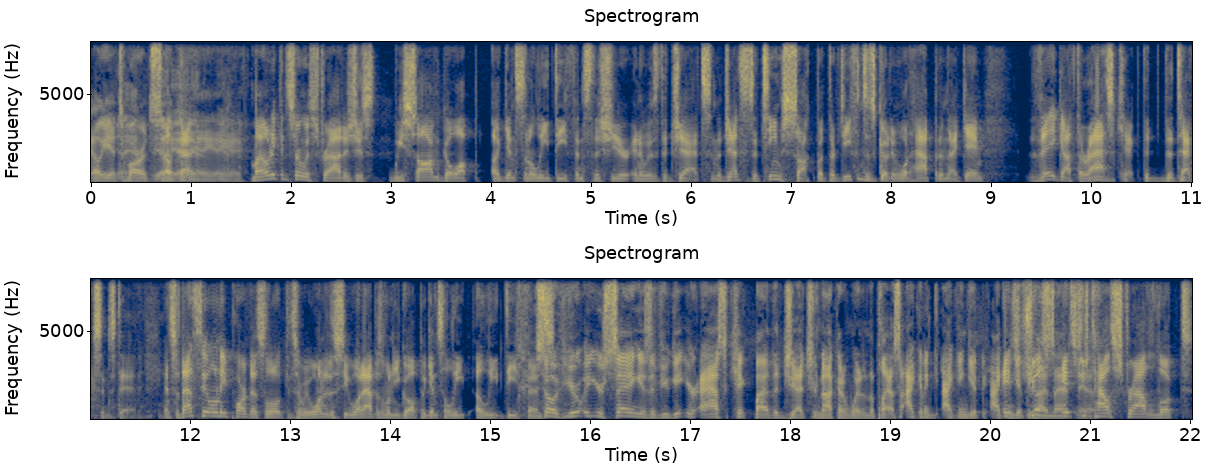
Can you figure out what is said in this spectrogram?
Oh yeah, tomorrow at yeah, seven. yeah, Yeah, yeah, yeah. my only concern with Stroud is just we saw him go up against an elite defense this year, and it was the Jets. And the Jets as a team suck, but their defense is good. And what happened in that game? They got their ass kicked. The, the Texans did, and so that's the only part that's a little concerned. We wanted to see what happens when you go up against elite elite defense. So if you're what you're saying is if you get your ass kicked by the Jets, you're not going to win in the playoffs. I can I can get I can it's get behind just that. it's just how Stroud looked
